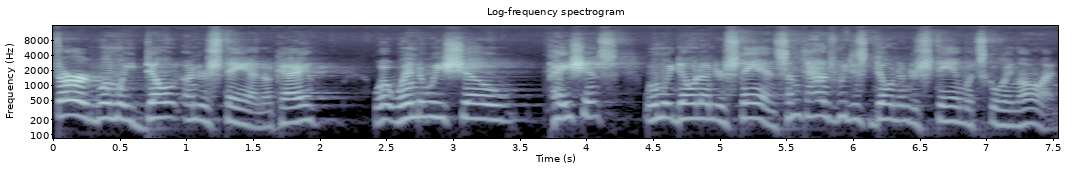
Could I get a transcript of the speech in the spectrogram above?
Third, when we don't understand, okay? When do we show patience? When we don't understand. Sometimes we just don't understand what's going on.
